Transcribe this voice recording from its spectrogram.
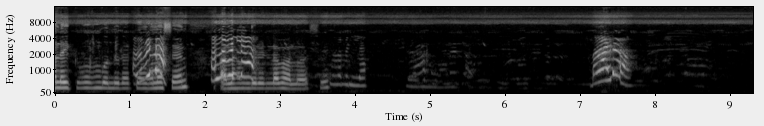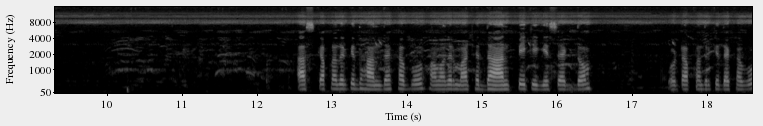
আলাইকুম বন্ধুরা, কেমন আছেন? আলহামদুলিল্লাহ ভালো আছি। আজকে আপনাদেরকে ধান দেখাবো। আমাদের মাঠে ধান পেকে গেছে একদম। ওটা আপনাদেরকে দেখাবো।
